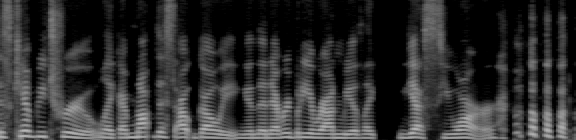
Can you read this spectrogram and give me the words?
this can't be true. Like, I'm not this outgoing. And then everybody around me is like, yes, you are.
